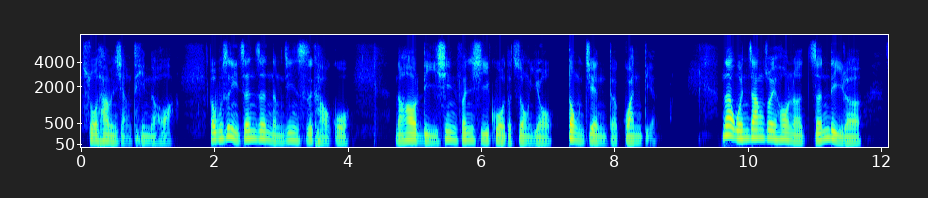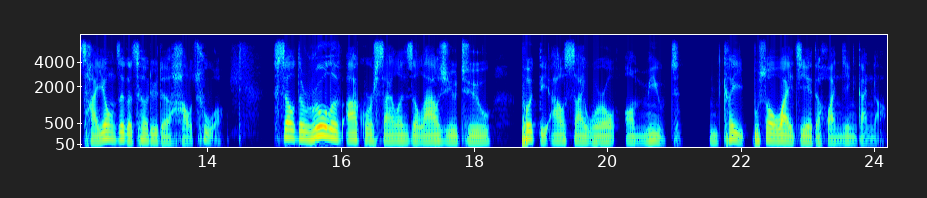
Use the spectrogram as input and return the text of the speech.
说他们想听的话，而不是你真正冷静思考过，然后理性分析过的这种有洞见的观点。那文章最后呢，整理了采用这个策略的好处哦。So the rule of awkward silence allows you to put the outside world on mute. 你可以不受外界的环境干扰，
